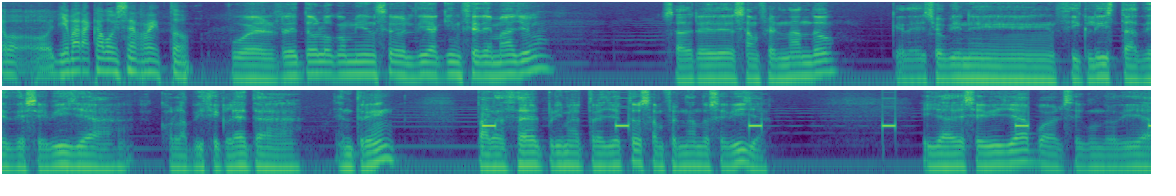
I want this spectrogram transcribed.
o, o llevar a cabo ese reto. Pues el reto lo comienzo el día 15 de mayo. Saldré de San Fernando, que de hecho vienen ciclistas desde Sevilla con las bicicletas en tren para hacer el primer trayecto San Fernando-Sevilla. Y ya de Sevilla, pues el segundo día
